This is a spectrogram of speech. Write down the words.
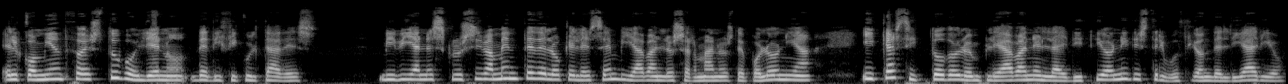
El comienzo estuvo lleno de dificultades, vivían exclusivamente de lo que les enviaban los hermanos de Polonia y casi todo lo empleaban en la edición y distribución del diario.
